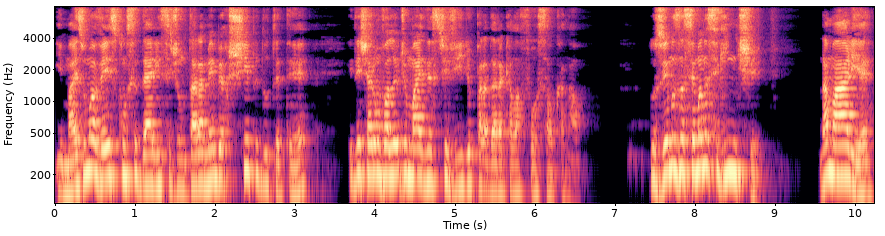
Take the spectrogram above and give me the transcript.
E mais uma vez considerem se juntar à membership do TT e deixar um valeu demais neste vídeo para dar aquela força ao canal. Nos vemos na semana seguinte. Na Marie.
